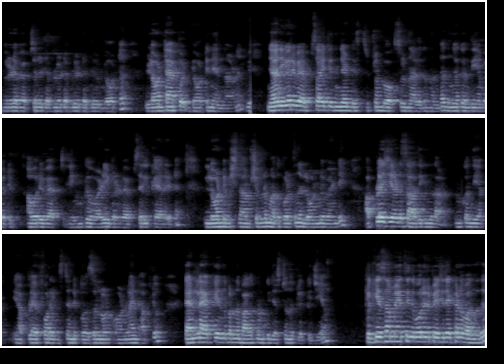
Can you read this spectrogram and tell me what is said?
ഇവരുടെ website W W W dot loan tap dot in എന്നാണ്. ഞാൻ ഈ ഒരു വെബ്സൈറ്റ് ഇതിന്റെ ഡിസ്ക്രിപ്ഷൻ ബോക്സിൽ നൽകുന്നുണ്ട്. നിങ്ങൾക്ക് എന്ത് ചെയ്യാൻ പറ്റും? ആ ഒരു വെബ് ലിങ്ക് വഴി ഇവരുടെ വെബ്സൈറ്റിൽ കയറിയിട്ട് ലോണിന്റെ വിശദാംശങ്ങളും അതുപോലെ തന്നെ ലോണിന് വേണ്ടി അപ്ലൈ ചെയ്യാനായിട്ട് സാധിക്കുന്നതാണ്. നമുക്ക് എന്ത് ചെയ്യാം? ഈ apply for instant personal loan online up to ten lakh എന്ന് പറഞ്ഞ ഭാഗത്ത് നമുക്ക് ജസ്റ്റ് ഒന്ന് ക്ലിക്ക് ചെയ്യാം. ക്ലിക്ക് ചെയ്യുന്ന സമയത്ത് ഇതുപോലെ ഒരു പേജിലേക്കാണ് വന്നത്.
